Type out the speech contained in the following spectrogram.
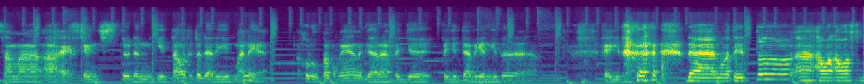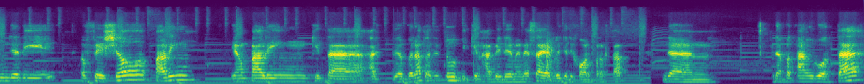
sama uh, exchange student kita waktu itu dari mana ya? Aku lupa pokoknya negara vege vegetarian gitu. Kayak gitu. Dan waktu itu uh, awal-awal sebelum jadi official paling yang paling kita agak berat waktu itu bikin HBD MMSA ya dulu jadi corporate cup dan dapat anggota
